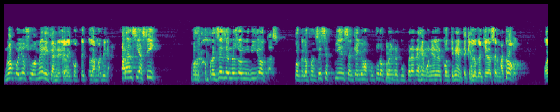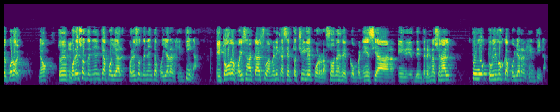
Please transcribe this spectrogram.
No apoyó Sudamérica en, el conflicto de las Malvinas. Francia sí, porque los franceses no son idiotas, porque los franceses piensan que ellos a futuro pueden recuperar hegemonía en el continente, que es lo que quiere hacer Macron, hoy por hoy. ¿no? Entonces, por eso tenían que apoyar, por eso tenían que apoyar a Argentina. Y todos los países acá de Sudamérica, excepto Chile, por razones de conveniencia y de, interés nacional, tuvimos que apoyar a Argentina.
